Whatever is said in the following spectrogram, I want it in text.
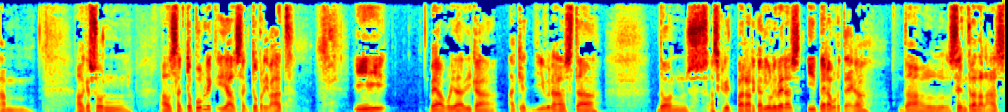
amb el que són el sector públic i el sector privat. I bé, hauria de dir que aquest llibre està doncs, escrit per Arcadi Oliveres i Pere Ortega, del centre de l'AS.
